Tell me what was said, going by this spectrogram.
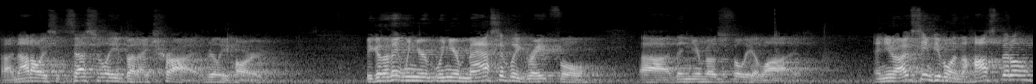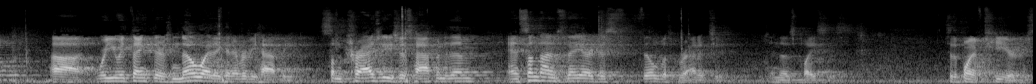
Uh, not always successfully, but I try really hard. Because I think when you're, when you're massively grateful, uh, then you're most fully alive. And you know, I've seen people in the hospital uh, where you would think there's no way they could ever be happy. Some tragedies just happen to them, and sometimes they are just filled with gratitude in those places to the point of tears.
